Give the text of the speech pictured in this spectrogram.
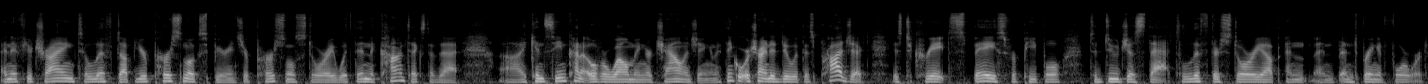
And if you're trying to lift up your personal experience, your personal story within the context of that, uh, it can seem kind of overwhelming or challenging. And I think what we're trying to do with this project is to create space for people to just that, to lift their story up and, and, and bring it forward.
